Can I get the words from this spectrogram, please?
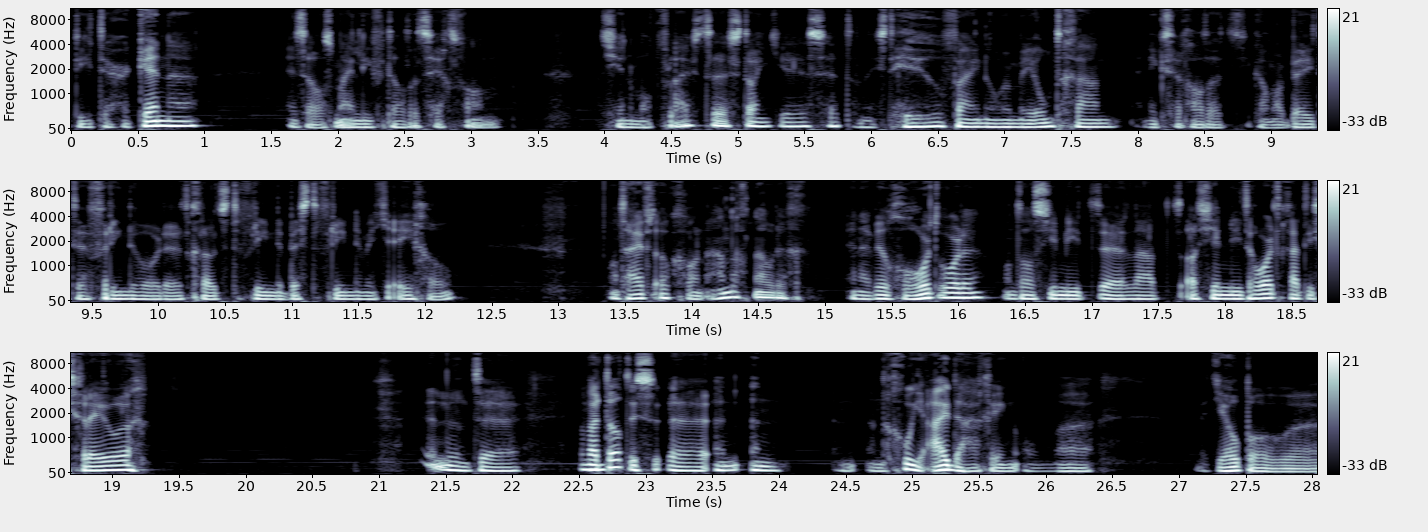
die te herkennen. En zoals mijn liefde altijd zegt van, als je hem op fluisterstandje zet, dan is het heel fijn om ermee om te gaan. En ik zeg altijd, je kan maar beter vrienden worden, het grootste vrienden, beste vrienden met je ego. Want hij heeft ook gewoon aandacht nodig. En hij wil gehoord worden, want als je hem niet, uh, laat, als je hem niet hoort, gaat hij schreeuwen. en dat, uh, maar dat is uh, een, een een, goede uitdaging om uh, met Jopo uh,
